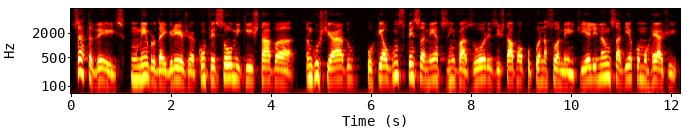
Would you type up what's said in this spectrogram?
Certa vez, um membro da igreja confessou-me que estava angustiado porque alguns pensamentos invasores estavam ocupando a sua mente e ele não sabia como reagir.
